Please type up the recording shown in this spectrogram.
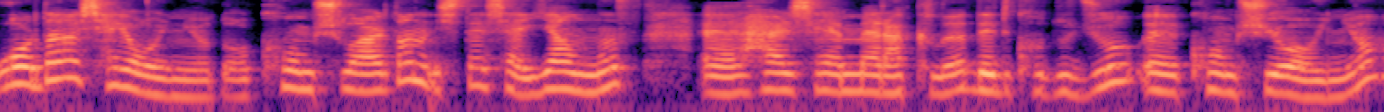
Orada şey oynuyordu. Komşulardan işte şey yalnız e, her şeye meraklı, dedikoducu e, komşuyu oynuyor.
